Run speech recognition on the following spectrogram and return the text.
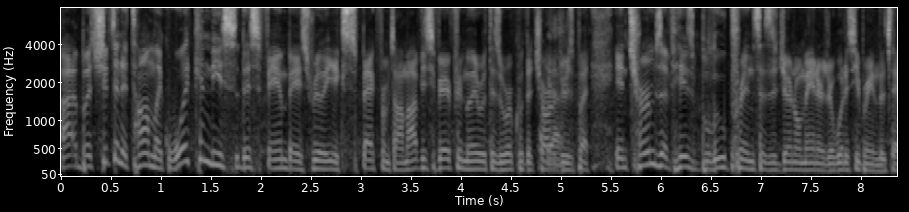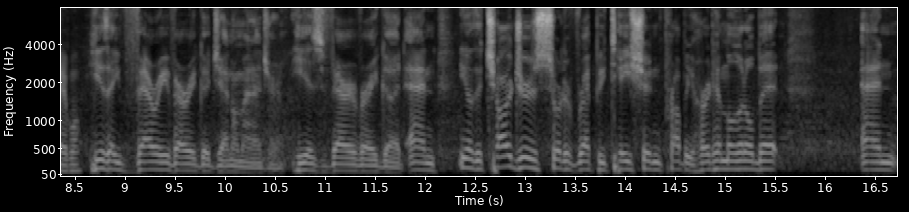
Uh, but shifting to Tom, like, what can these this fan base really expect from Tom? Obviously, very familiar with his work with the Chargers, but in terms of his blueprints as a general manager, what does he bring to the table? He is a very, very good general manager. He is very, very good. And, you know, the Chargers' sort of reputation probably hurt him a little bit. And,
